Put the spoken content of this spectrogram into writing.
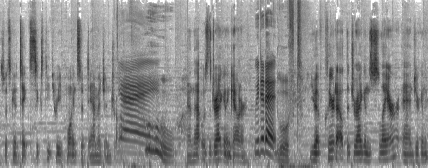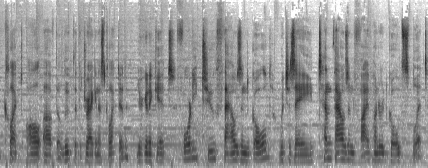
So it's going to take 63 points of damage and drop. Yay! Ooh. And that was the dragon encounter. We did it. Oofed. You have cleared out the dragon's lair, and you're going to collect all of the loot that the dragon has collected. You're going to get 42,000 gold, which is a 10,500 gold split.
